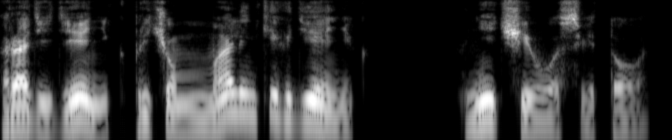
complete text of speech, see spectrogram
Ради денег, причем маленьких денег. Ничего святого.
